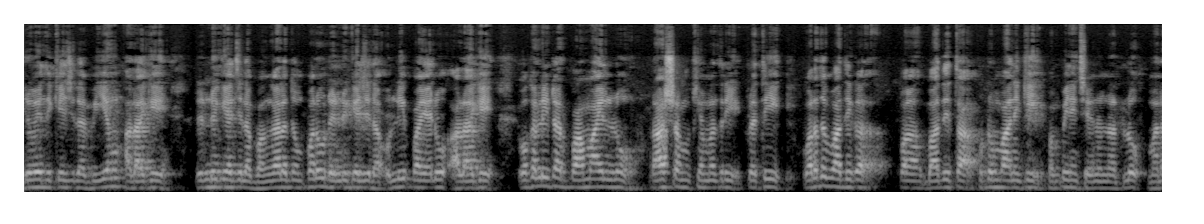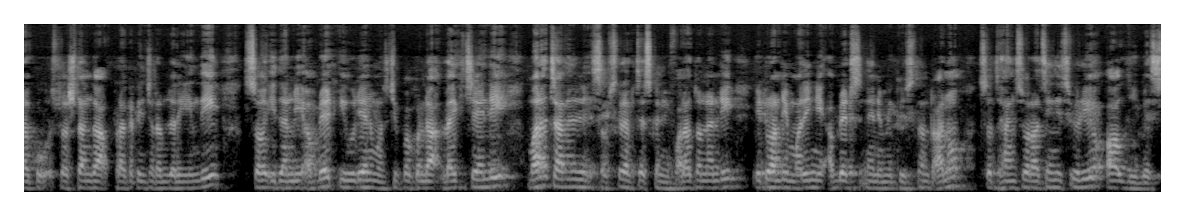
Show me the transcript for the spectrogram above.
ఇరవై ఐదు కేజీల బియ్యం అలాగే రెండు కేజీల బంగాళదుంపలు రెండు కేజీల ఉల్లిపాయలు అలాగే ఒక లీటర్ పామాయిల్ను రాష్ట్ర ముఖ్యమంత్రి ప్రతి వరద బాధిత బాధిత కుటుంబానికి పంపిణీ చేయనున్నట్లు మనకు స్పష్టంగా ప్రకటించడం జరిగింది. సో ఇదండి అప్డేట్. ఈ వీడియోని మర్చిపోకుండా లైక్ చేయండి. మన ఛానల్ని సబ్స్క్రైబ్ చేసుకుని ఫాలో అవుతుండండి. ఇటువంటి మరిన్ని అప్డేట్స్ నేను మీకు ఇస్తుంటాను so thanks for watching this video all the best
